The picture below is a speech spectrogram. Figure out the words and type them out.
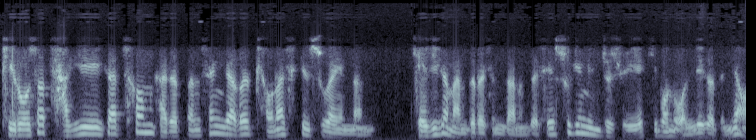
비로소 자기가 처음 가졌던 생각을 변화시킬 수가 있는 계기가 만들어진다는 것이 수기민주주의의 기본 원리거든요.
